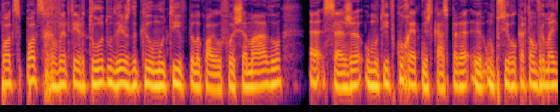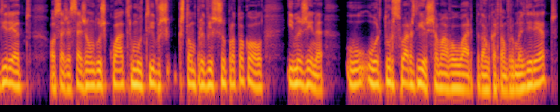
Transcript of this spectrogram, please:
Pode-se pode reverter tudo desde que o motivo pelo qual ele foi chamado uh, seja o motivo correto, neste caso para um possível cartão vermelho direto, ou seja, seja um dos quatro motivos que estão previstos no protocolo. Imagina, o, o Artur Soares Dias chamava o ar para dar um cartão vermelho direto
